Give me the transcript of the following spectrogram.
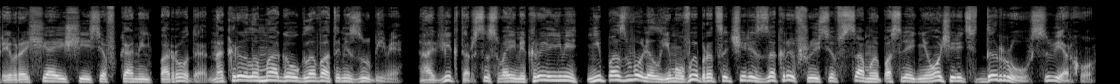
Превращающаяся в камень порода накрыла мага угловатыми зубьями, а Виктор со своими крыльями не позволил ему выбраться через закрывшуюся в самую последнюю очередь дыру сверху.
